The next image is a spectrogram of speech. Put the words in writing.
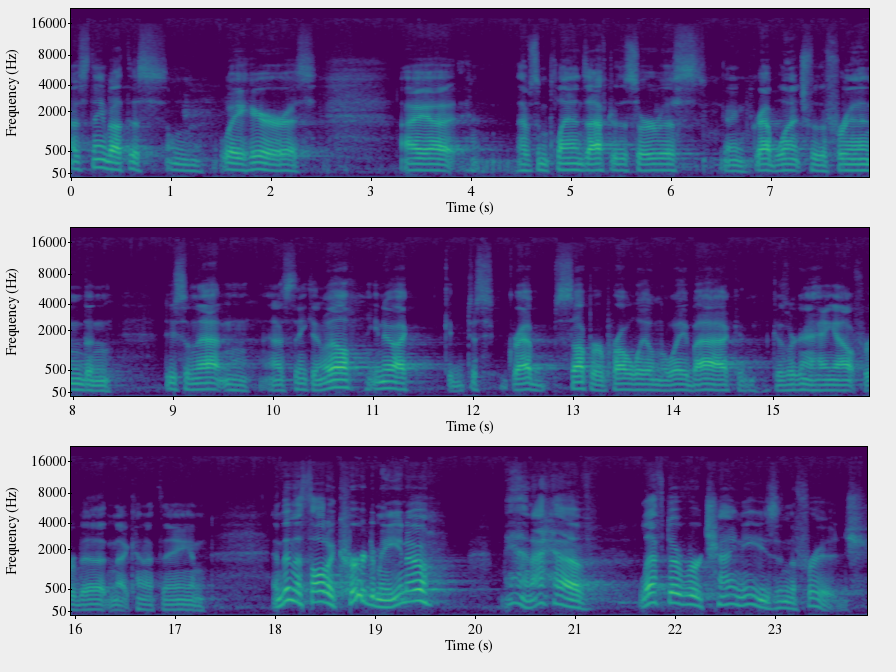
I was thinking about this on the way here. As I uh, have some plans after the service, and grab lunch with a friend and do some of that. And, and I was thinking, well, you know, I could just grab supper probably on the way back and because we're going to hang out for a bit and that kind of thing. And, and then the thought occurred to me, you know, man, I have leftover Chinese in the fridge.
